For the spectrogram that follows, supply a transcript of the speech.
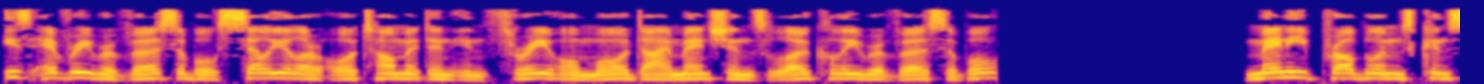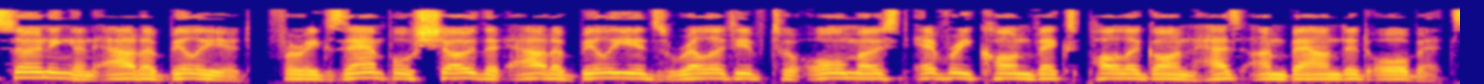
is every reversible cellular automaton in three or more dimensions locally reversible? Many problems concerning an outer billiard, for example show that outer billiards relative to almost every convex polygon has unbounded orbits.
